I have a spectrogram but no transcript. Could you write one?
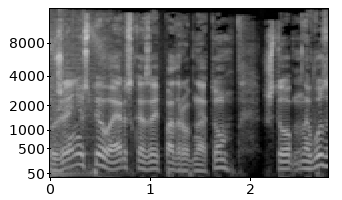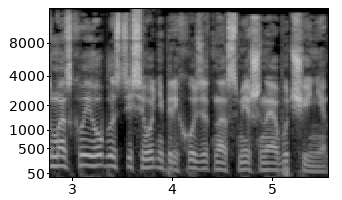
Уже не успеваю рассказать подробно о том, что вузы Москвы и области сегодня переходят на смешанное обучение.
